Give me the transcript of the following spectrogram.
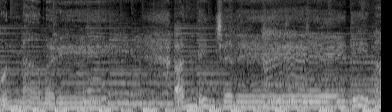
ఉన్నా మరి అందించవే దీపా.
